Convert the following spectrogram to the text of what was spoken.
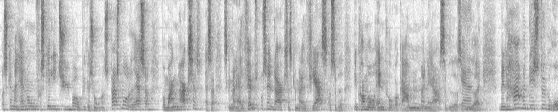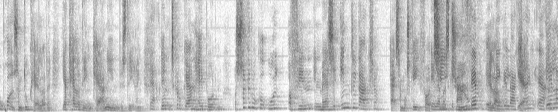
og skal man have nogle forskellige typer af obligationer. Spørgsmålet er så, hvor mange aktier, altså skal man have 90% af aktier, skal man have 70 osv. Det kommer jo an på, hvor gammel man er osv. osv. Ja. Ikke? Men har man det stykke råbrød, som du kalder det, jeg kalder det en kerneinvestering, ja. den skal du gerne have i bunden, og så kan du gå ud og finde en masse enkeltaktier, altså måske for eller 10, måske 20, bare fem eller, enkeltaktier, ja, ikke? Ja. eller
